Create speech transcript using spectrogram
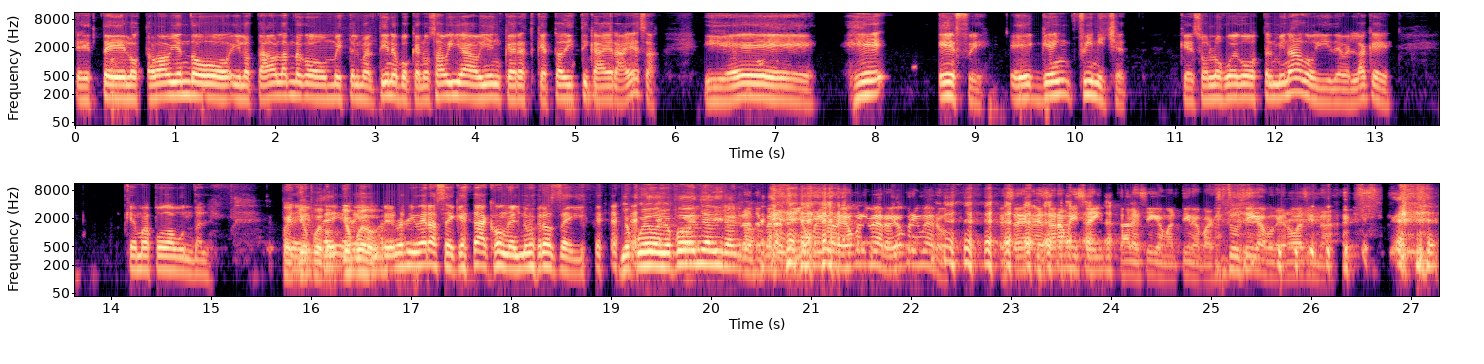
Este, lo estaba viendo y lo estaba hablando con Mr. Martínez porque no sabía bien qué, qué estadística era esa. Y es GF, es Game Finished, que son los juegos terminados y de verdad que, ¿qué más puedo abundar? Pues yo puedo, yo puedo. Mariano Rivera se queda con el número 6. Yo puedo, yo puedo añadir algo. Espérate, espérate, yo primero, yo primero, yo primero. Ese, ese era mi 6. Dale, sigue, Martina, para que tú sigas, porque no voy a decir nada.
